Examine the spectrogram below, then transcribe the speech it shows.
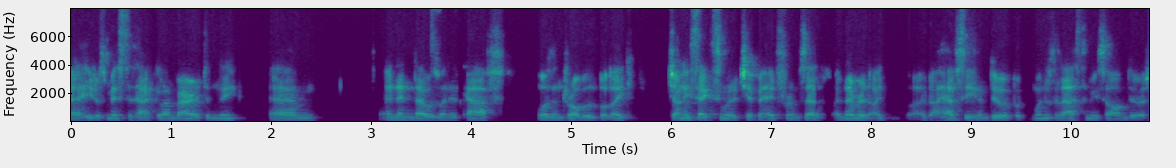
Uh, he just missed the tackle on Barrett, didn't he? Um, and then that was when his calf was in trouble. But like Johnny Sexton with a chip ahead for himself. I've never, I, I have seen him do it, but when was the last time you saw him do it?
